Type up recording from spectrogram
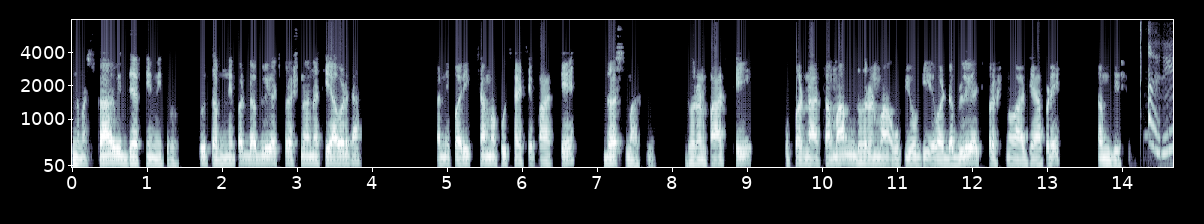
નમસ્કાર વિદ્યાર્થી મિત્રો. શું તમને પણ ડબલ્યુએચ પ્રશ્ન નથી આવડતા? અને પરીક્ષામાં પૂછાય છે પાંચ કે દસ માર્ક્સનું ધોરણ પાંચથી ઉપરના તમામ ધોરણમાં ઉપયોગી એવા ડબલ્યુએચ પ્રશ્નો આજે આપણે સમજીશું. અરે!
